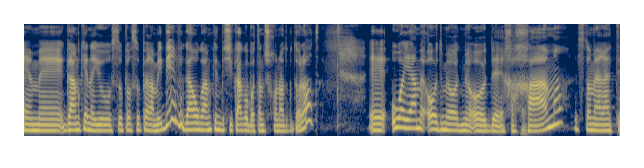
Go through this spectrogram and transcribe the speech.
הם גם כן היו סופר סופר עמידים וגרו גם כן בשיקגו באותן שכונות גדולות. הוא היה מאוד מאוד מאוד חכם, זאת אומרת,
